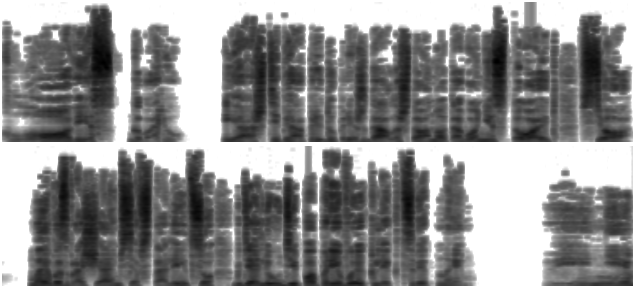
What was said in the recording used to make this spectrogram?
«Кловис», — говорю, — «я ж тебя предупреждала, что оно того не стоит. Все, мы возвращаемся в столицу, где люди попривыкли к цветным. Винни,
